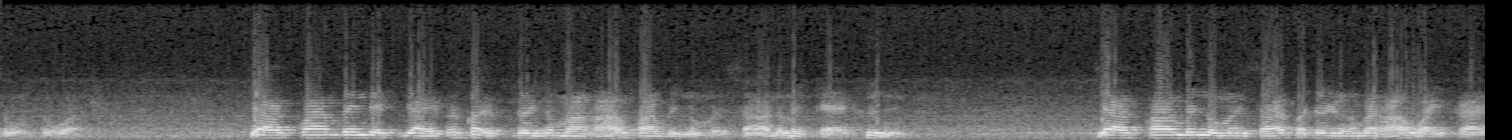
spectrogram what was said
ทรงตัว จากความเป็นเด็กใหญ่ค่อยๆเดินเข้ามาหาความเป็นหนุ่มสาวนั้นไม่แก่ขึ้น จากความเป็นหนุ่มสาวก็เดินเข้ามาหาวัยกลาง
